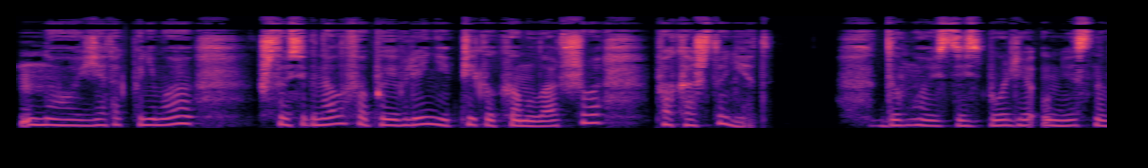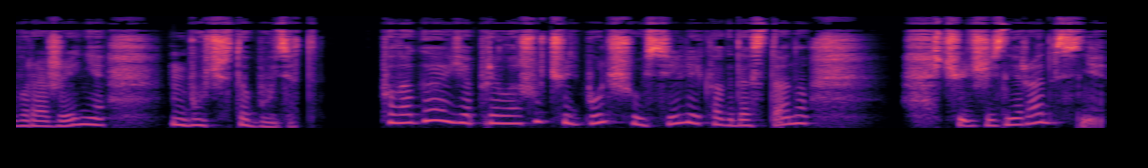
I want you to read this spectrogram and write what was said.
Но я так понимаю, что сигналов о появлении Пикака-младшего пока что нет. Думаю, здесь более уместно выражение «будь что будет». Полагаю, я приложу чуть больше усилий, когда стану чуть жизнерадостнее.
